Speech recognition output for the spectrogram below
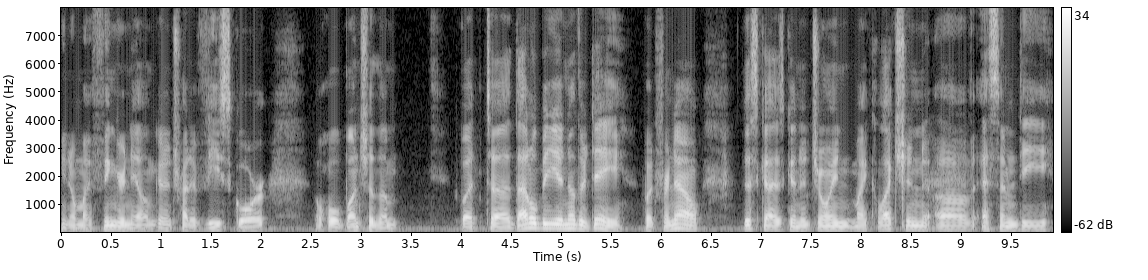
you know my fingernail. I'm going to try to V-score a whole bunch of them. But uh, that'll be another day. But for now, this guy's going to join my collection of SMD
